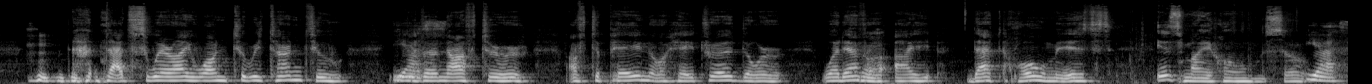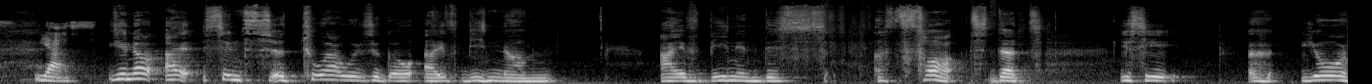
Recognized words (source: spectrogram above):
that's where I want to return to, yes. even after after pain or hatred or whatever. I that home is is my home. So yes, yes. You know, I since uh, two hours ago, I've been um, I've been in this uh, thought that you see, uh, your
